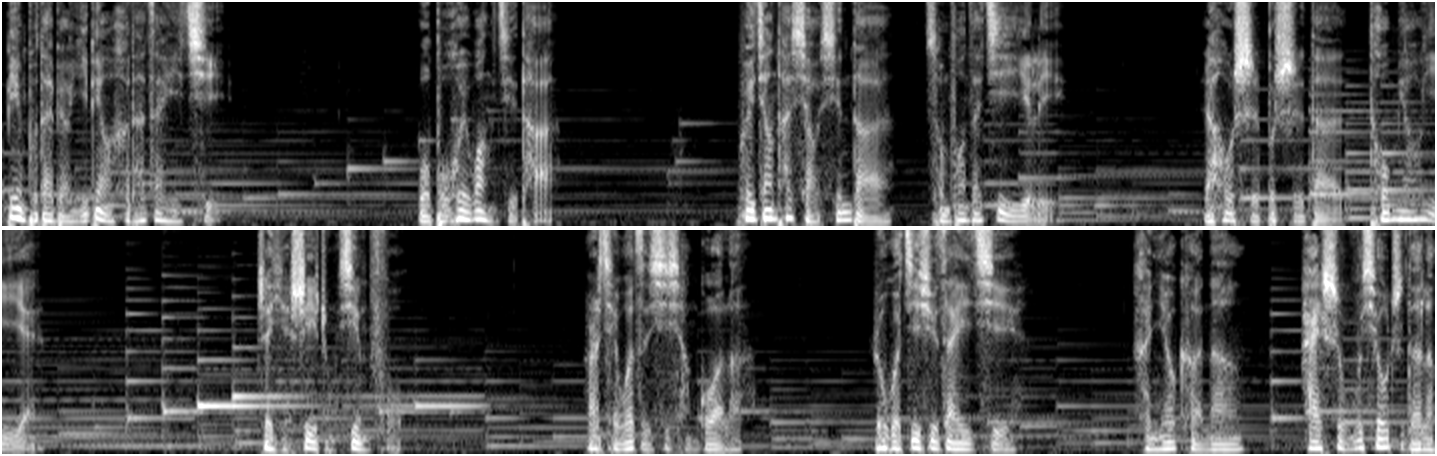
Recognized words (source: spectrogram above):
并不代表一定要和他在一起。我不会忘记他，会将他小心的存放在记忆里，然后时不时的偷瞄一眼。这也是一种幸福。而且我仔细想过了，如果继续在一起，很有可能。还是无休止的冷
